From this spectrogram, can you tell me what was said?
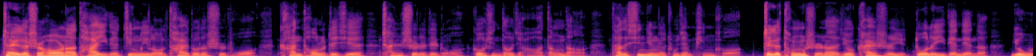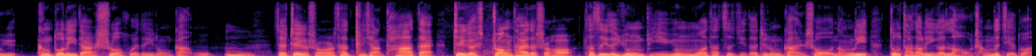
这个时候呢，他已经经历了太多的仕途，看透了这些尘世的这种勾心斗角啊等等，他的心境也逐渐平和。这个同时呢，又开始多了一点点的忧郁，更多了一点社会的一种感悟。嗯在这个时候，他你想他在这个状态的时候，他自己的用笔用墨，他自己的这种感受能力都达到了一个老成的阶段，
